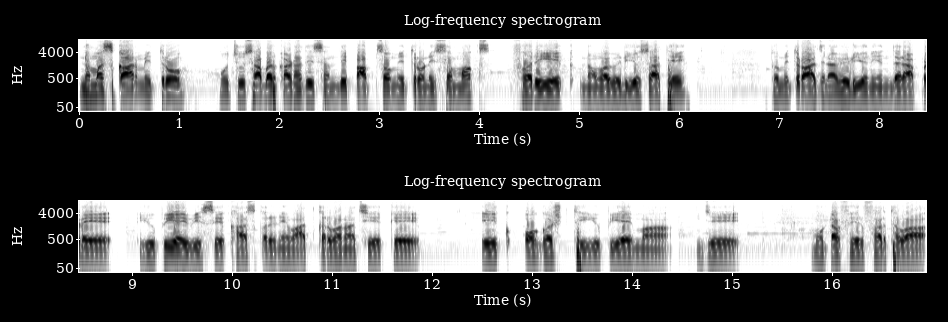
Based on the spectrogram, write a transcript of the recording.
નમસ્કાર મિત્રો હું છું સાબરકાંઠાથી સંદીપ. આપ સૌ મિત્રોની સમક્ષ ફરી એક નવા વીડિયો સાથે. તો મિત્રો આજના વિડીયોની અંદર આપણે યુપીઆઈ વિશે ખાસ કરીને વાત કરવાના છીએ કે એક ઓગસ્ટથી યુપીઆઈમાં જે મોટા ફેરફાર થવા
